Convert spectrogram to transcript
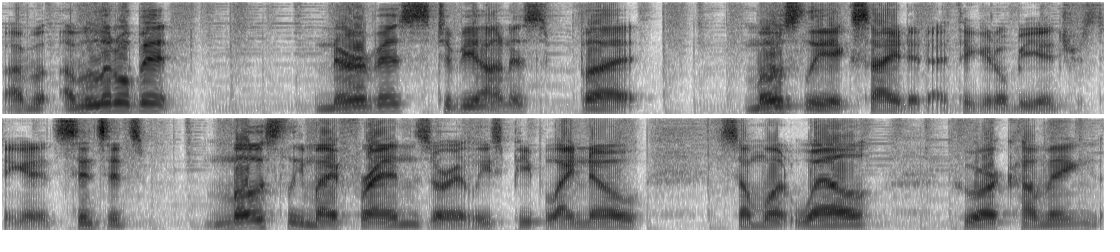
I'm, I'm a little bit nervous to be honest, but mostly excited. I think it'll be interesting. And since it's mostly my friends, or at least people I know somewhat well, who are coming,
